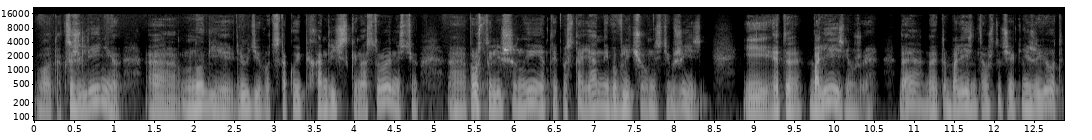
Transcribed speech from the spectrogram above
Вот. А, к сожалению, э, многие люди вот с такой эпихондрической настроенностью э, просто лишены этой постоянной вовлеченности в жизнь. И это болезнь уже, да, но это болезнь того, что человек не живет,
